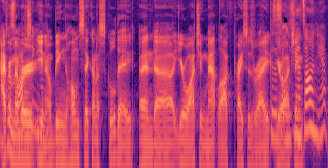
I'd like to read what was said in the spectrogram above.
I remember, you them. know, being homesick on a school day, and uh, you're watching Matlock, Price is Right. because it's watching, that's on. Yep.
